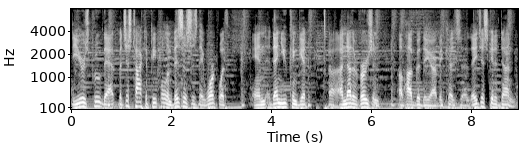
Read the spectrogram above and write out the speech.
The years prove that. But just talk to people and businesses they work with, and then you can get uh, another version of how good they are because uh, they just get it done.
